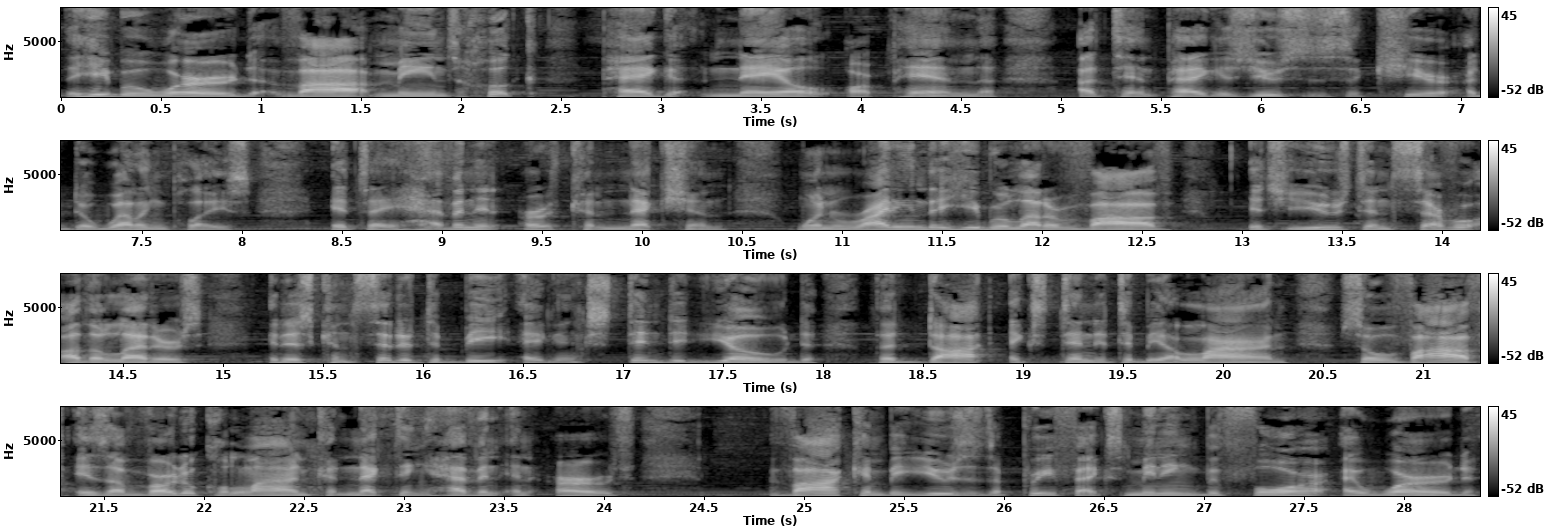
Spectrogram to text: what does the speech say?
The Hebrew word va means hook, peg, nail, or pin. A tent peg is used to secure a dwelling place. It's a heaven and earth connection. When writing the Hebrew letter vav, it's used in several other letters. It is considered to be an extended yod, the dot extended to be a line. So Vav is a vertical line connecting heaven and earth. Va can be used as a prefix, meaning before a word.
